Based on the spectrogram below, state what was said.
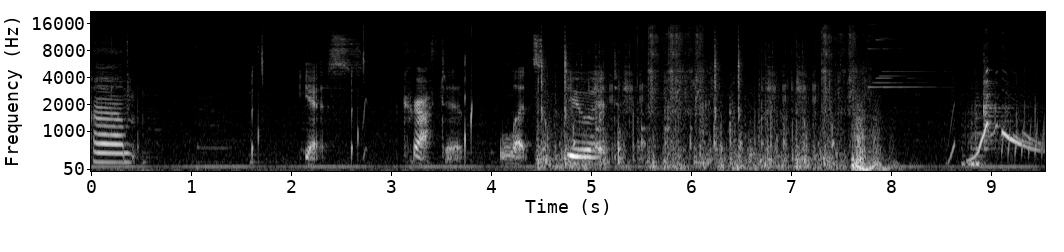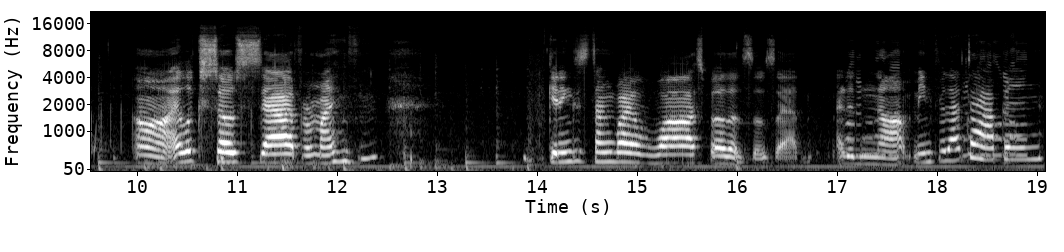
Um, yes. Craft it. Let's do it. Aw, I look so sad for my getting stung by a wasp. Oh, that's so sad. I did not mean for that to happen.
